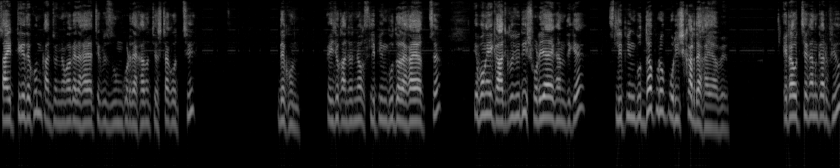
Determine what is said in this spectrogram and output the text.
সাইড থেকে দেখুন, কাঞ্চনজঙ্ঘাকে দেখা যাচ্ছে, একটু জুম করে দেখানোর চেষ্টা করছি। দেখুন, এই যে কাঞ্চনজঙ্ঘা স্লিপিং বুদ্ধা দেখা যাচ্ছে এবং এই গাছগুলো যদি সরে যায় এখান থেকে স্লিপিং বুদ্ধা পুরো পরিষ্কার দেখা যাবে। এটা হচ্ছে এখানকার ভিউ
